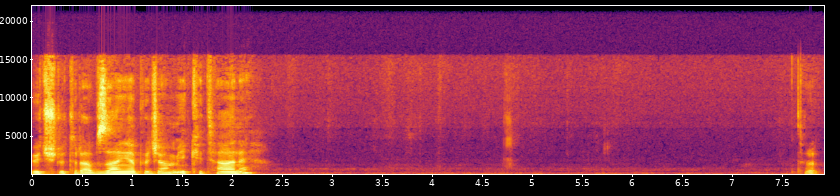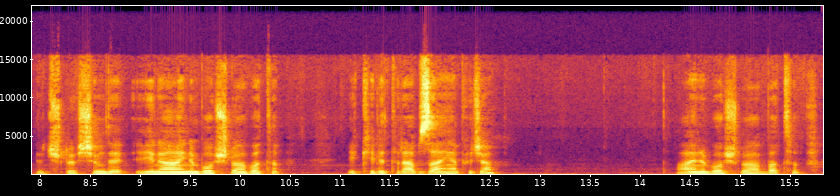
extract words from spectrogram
üçlü trabzan yapacağım. iki tane. Üçlü. Şimdi yine aynı boşluğa batıp ikili trabzan yapacağım. Aynı boşluğa batıp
